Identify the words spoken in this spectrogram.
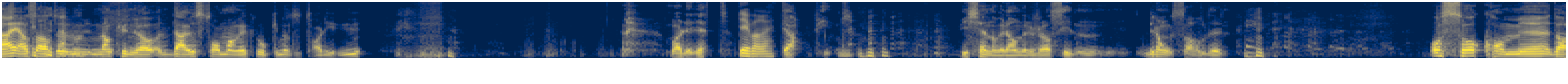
Nei, altså at man kunne jo Det er jo så mange kloke, men så tar de hun. Var det rett? Det var rett. Ja, fint. Vi kjenner hverandre fra siden bronsealderen. Og så kom eh, da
